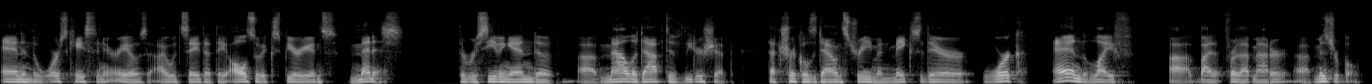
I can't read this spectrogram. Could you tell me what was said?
And in the worst case scenarios, I would say that they also experience menace, the receiving end of uh, maladaptive leadership that trickles downstream and makes their work and life, uh, by for that matter, uh, miserable.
